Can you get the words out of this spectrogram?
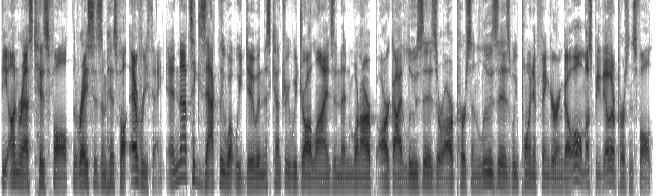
the unrest, his fault, the racism, his fault, everything. And that's exactly what we do in this country. We draw lines, and then when our, our guy loses or our person loses, we point a finger and go, oh, it must be the other person's fault.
